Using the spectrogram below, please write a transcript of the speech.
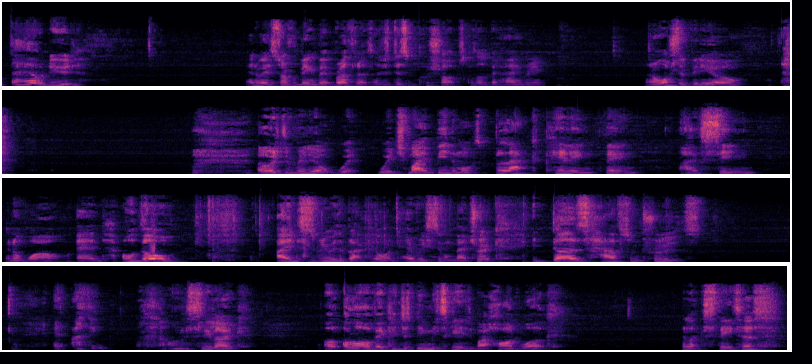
What the hell, dude? Anyway, sorry for being a bit breathless. I just did some push-ups because I was a bit angry. And I watched a video. I watched a video which, which might be the most black pilling thing I've seen in a while. And although I disagree with the black pill on every single metric, it does have some truths. And I think, honestly, like, a, a lot of it can just be mitigated by hard work and like status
